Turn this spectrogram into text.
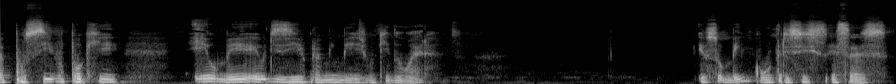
é possível porque eu, me, eu dizia para mim mesmo que não era. Eu sou bem contra esses, essas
